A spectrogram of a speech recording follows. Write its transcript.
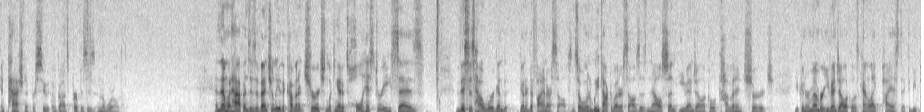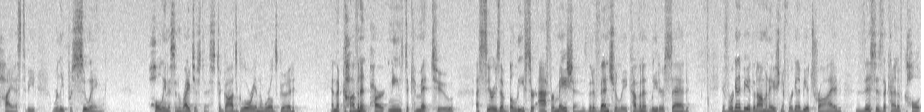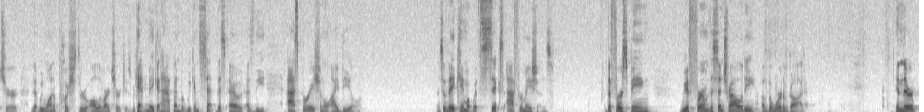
in passionate pursuit of God's purposes in the world. And then what happens is eventually the covenant church, looking at its whole history, says, this is how we're going to define ourselves. And so when we talk about ourselves as Nelson Evangelical Covenant Church, you can remember evangelical is kind of like pietistic, to be pious, to be really pursuing holiness and righteousness to God's glory and the world's good. And the covenant part means to commit to a series of beliefs or affirmations that eventually covenant leaders said, if we're going to be a denomination, if we're going to be a tribe, this is the kind of culture that we want to push through all of our churches. We can't make it happen, but we can set this out as the aspirational ideal. And so they came up with six affirmations. The first being, we affirm the centrality of the Word of God. In their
